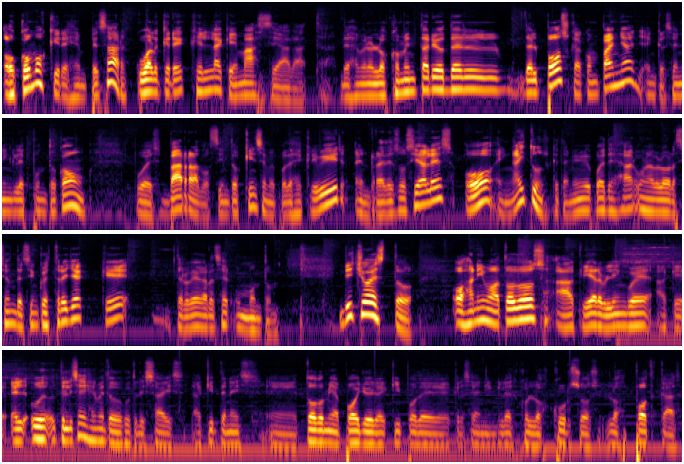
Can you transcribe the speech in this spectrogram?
¿O cómo quieres empezar? ¿Cuál crees que es la que más se adapta? Déjamelo en los comentarios del, post que acompaña en crecereningles.com pues barra 215 me puedes escribir en redes sociales o en iTunes, que también me puedes dejar una valoración de 5 estrellas que te lo voy a agradecer un montón. Dicho esto, os animo a todos a criar bilingüe, a que el, utilicéis el método que utilizáis. Aquí tenéis eh, todo mi apoyo y el equipo de Crecer en Inglés con los cursos, los podcasts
